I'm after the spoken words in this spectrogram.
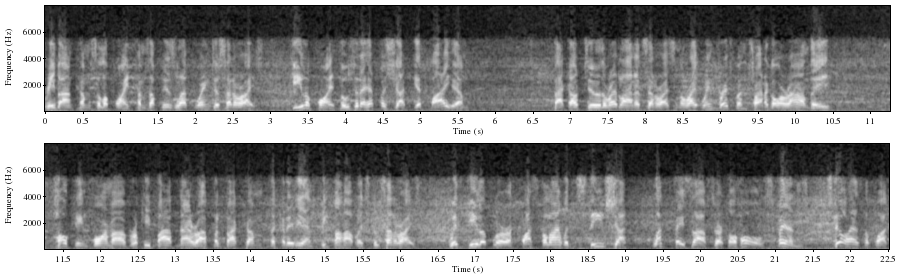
Rebound comes to LaPointe. Comes up his left wing to center ice. Guy LaPointe moves it ahead for Shutt. Get by him. Back out to the red line at center ice on the right wing. Bridgman trying to go around the hulking form of rookie Bob Nyrop, but back come the Canadiens. Pete Mahovlich through center ice with Guy Lafleur across the line with Steve Shutt. Left face-off circle, holds, spins, still has the puck.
